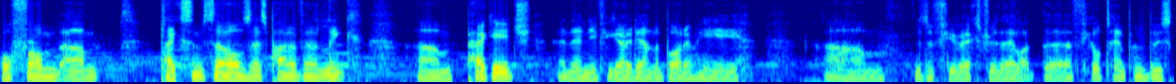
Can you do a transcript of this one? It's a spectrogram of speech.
or from um, Plex themselves as part of a link um, package. And then if you go down the bottom here um, there's a few extra there like the fuel temp and boost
